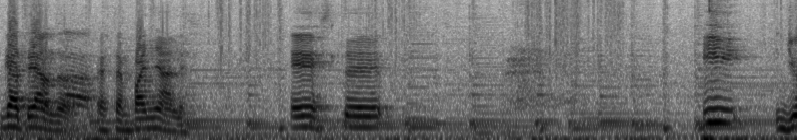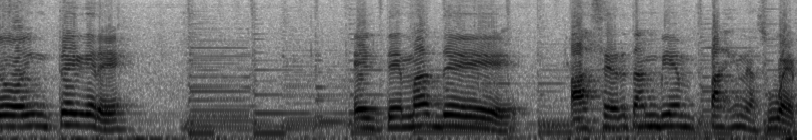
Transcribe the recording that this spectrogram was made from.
gateando, Total. está en pañales. Este, y yo integré el tema de hacer también páginas web.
